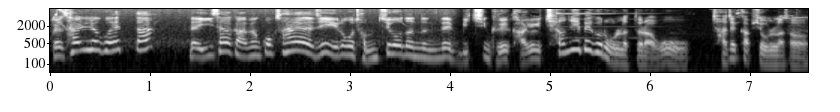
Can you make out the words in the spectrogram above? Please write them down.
그래서 살려고 했다? 내가 이사 가면 꼭 사야지 이러고 점 찍어뒀는데 미친 그게 가격이 1200으로 올랐더라고. 자재값이 올라서.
